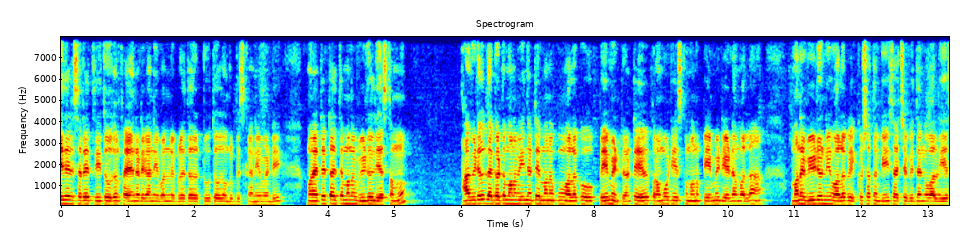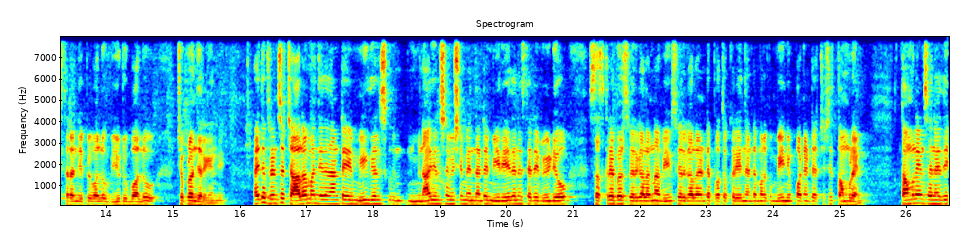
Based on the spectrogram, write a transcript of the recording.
ఏదైనా సరే త్రీ థౌజండ్ ఫైవ్ హండ్రెడ్ కానివ్వండి లేకపోతే టూ థౌజండ్ రూపీస్ కానివ్వండి మనం ఎట్టయితే మనం వీడియోలు చేస్తాము ఆ వీడియోలు తగ్గట్టు మనం ఏంటంటే మనకు వాళ్ళకు పేమెంట్ అంటే ప్రమోట్ చేసుకుని మనం పేమెంట్ చేయడం వల్ల మన వీడియోని వాళ్ళకు ఎక్కువ శాతం వ్యూస్ వచ్చే విధంగా వాళ్ళు చేస్తారని చెప్పి వాళ్ళు యూట్యూబ్ వాళ్ళు చెప్పడం జరిగింది. అయితే ఫ్రెండ్స్ చాలామంది ఏంటంటే మీకు తెలుసు నాకు తెలిసిన విషయం ఏంటంటే మీరు ఏదైనా సరే వీడియో సబ్స్క్రైబర్స్ పెరగాలన్నా వ్యూస్ పెరగాలంటే ప్రతి ఒక్కరు ఏంటంటే మనకు మెయిన్ ఇంపార్టెంట్ వచ్చేసి తమ్లైన్ తమ్లైన్స్ అనేది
